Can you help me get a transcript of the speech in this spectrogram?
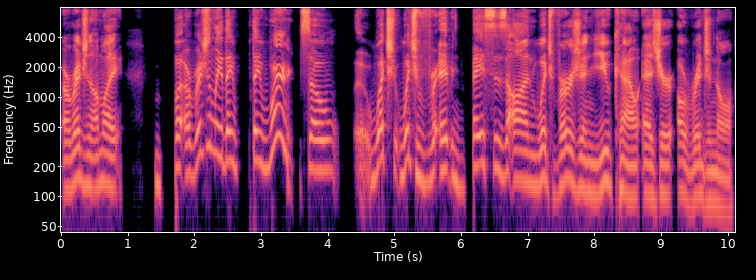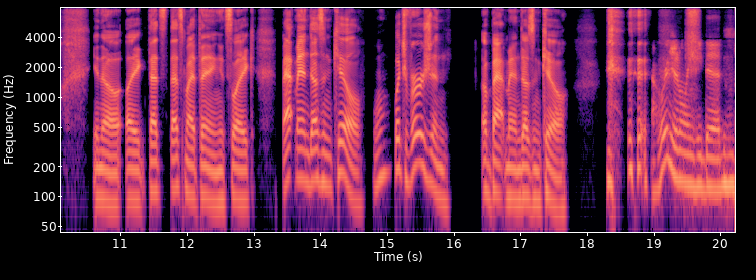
original." I'm like, "But originally they they weren't." So which which it bases on which version you count as your original. You know, like that's that's my thing. It's like Batman doesn't kill. Well, which version of Batman doesn't kill? Originally, he did.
